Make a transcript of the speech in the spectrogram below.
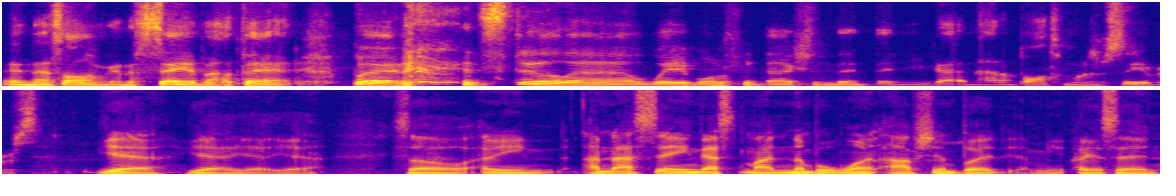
and that's all I'm going to say about that. But it's still uh, way more production than, than you got out of Baltimore's receivers. Yeah, yeah, yeah, yeah. So I mean, I'm not saying that's my number one option, but I mean, like I said,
